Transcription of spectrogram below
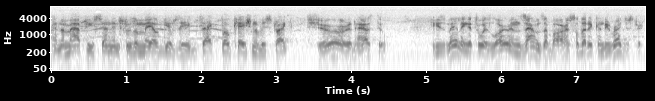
And the map he's sending through the mail gives the exact location of his strike? Sure, it has to. He's mailing it to his lawyer in Zanzibar so that it can be registered.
